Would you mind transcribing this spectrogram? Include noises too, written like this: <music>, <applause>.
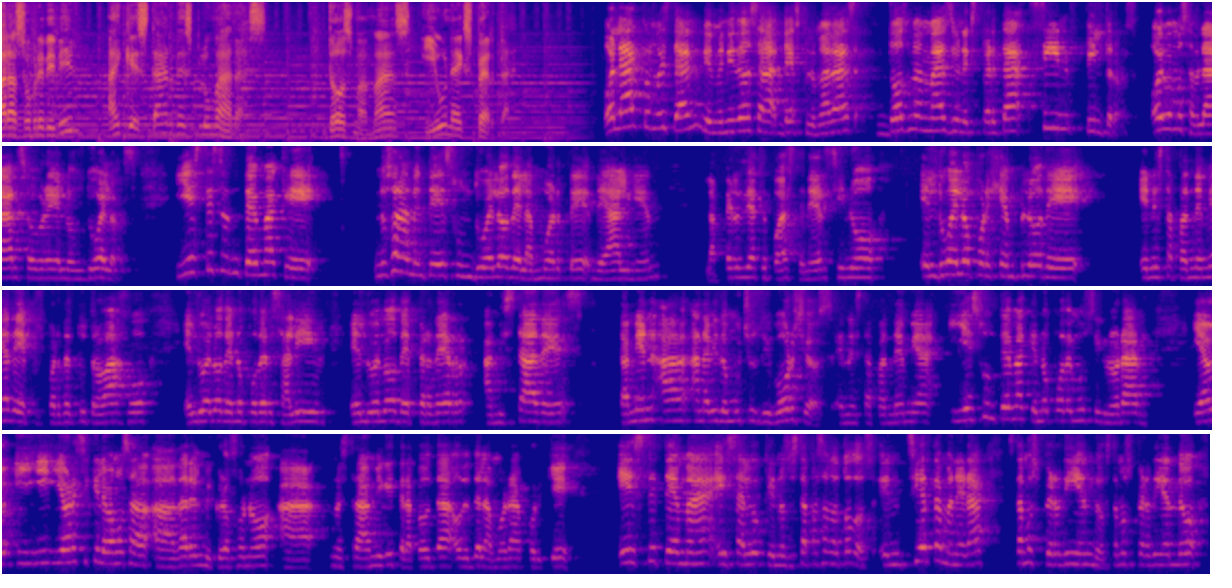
Para sobrevivir hay que estar desplumadas. Dos mamás y una experta. Hola, ¿cómo están? Bienvenidos a Desplumadas, dos mamás y una experta sin filtros. Hoy vamos a hablar sobre los duelos. Y este es un tema que no solamente es un duelo de la muerte de alguien, la pérdida que puedas tener, sino el duelo, por ejemplo, de en esta pandemia de pues, perder tu trabajo, el duelo de no poder salir, el duelo de perder amistades. También han habido muchos divorcios en esta pandemia y es un tema que no podemos ignorar. Y, ahora sí que le vamos a, dar el micrófono a nuestra amiga y terapeuta Odette de la Mora, porque este tema es algo que nos está pasando a todos. En cierta manera, estamos perdiendo, estamos perdiendo,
